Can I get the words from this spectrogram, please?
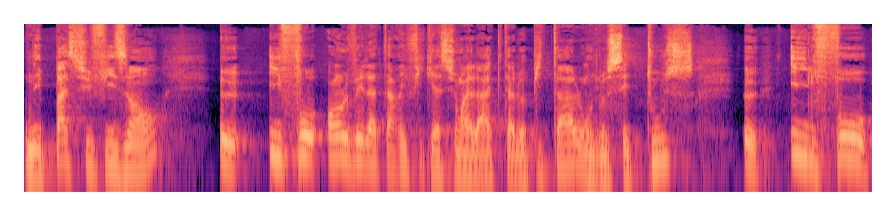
n'est pas suffisant. Euh, il faut enlever la tarification à l'acte à l'hôpital, on le sait tous. Euh, il faut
